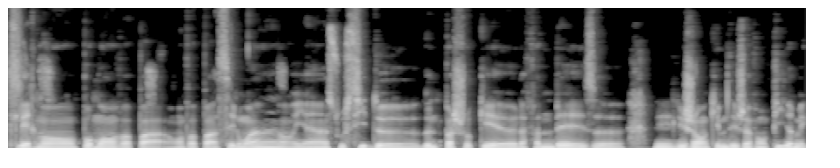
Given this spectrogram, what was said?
clairement, pour moi, on va pas, on va pas assez loin. Il y a un souci de, de ne pas choquer la fanbase, les, les, gens qui aiment déjà Vampire. Mais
